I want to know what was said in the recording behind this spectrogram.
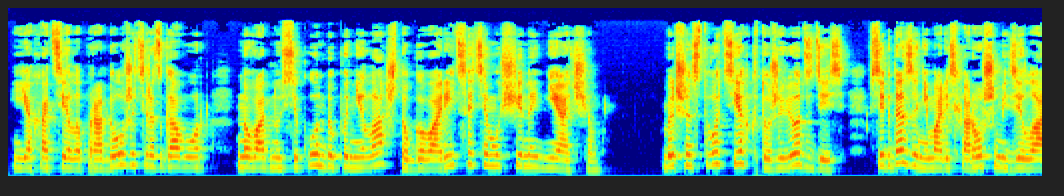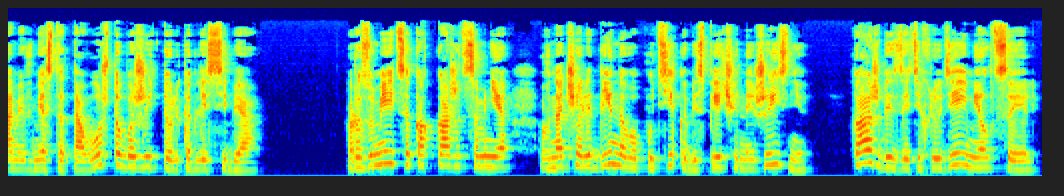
Я хотела продолжить разговор, но в одну секунду поняла, что говорить с этим мужчиной не о чем. Большинство тех, кто живет здесь, всегда занимались хорошими делами вместо того, чтобы жить только для себя. Разумеется, как кажется мне, в начале длинного пути к обеспеченной жизни каждый из этих людей имел цель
